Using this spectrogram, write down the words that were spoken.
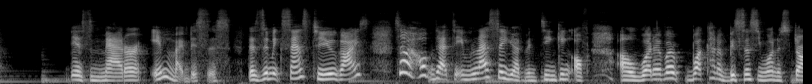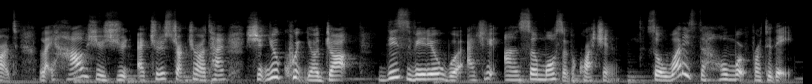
what is matter in my business. Does it make sense to you guys? So I hope that if let's say you have been thinking of uh, whatever what kind of business you want to start, like how you should actually structure your time, should you quit your job? This video will actually answer most of the question. So what is the homework for today?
